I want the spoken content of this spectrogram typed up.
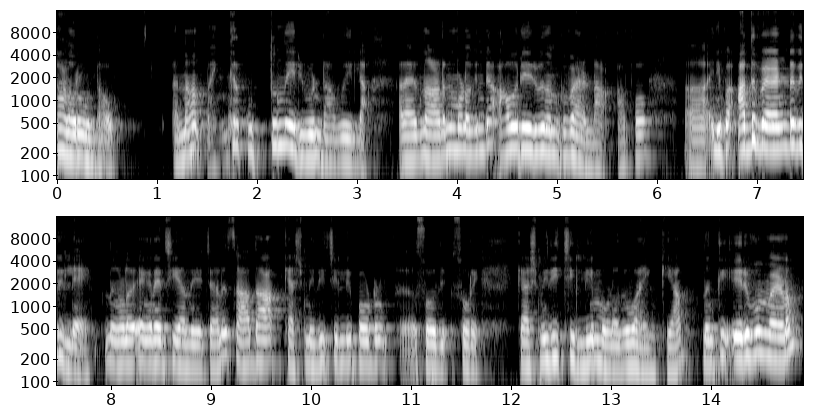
കളറും ഉണ്ടാവും. എന്നാൽ ഭയങ്കര കുത്തുന്ന എരിവ് ഉണ്ടാവുകയില്ല അതായത് നാടൻ മുളകിന്റെ ആ ഒരു എരിവ് നമുക്ക് വേണ്ട. അപ്പോൾ ഇനിയിപ്പോൾ അത് വേണ്ടവരില്ലേ? നിങ്ങൾ എങ്ങനെ ചെയ്യാമെന്ന് ചോദിച്ചാൽ സാധാ കാശ്മീരി ചില്ലി പൗഡറും സോറി സോറി കാശ്മീരി ചില്ലി മുളക് വാങ്ങിക്കുക. നിങ്ങൾക്ക് എരിവും വേണം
